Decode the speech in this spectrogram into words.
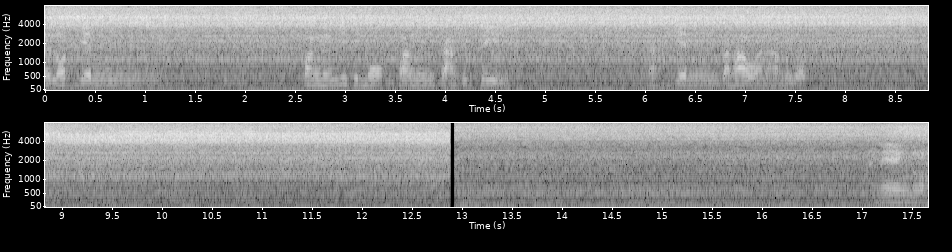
ในรถเย็น ฝั่งหนึ่งยี่สิบหกฝั่งหนึ่งสามสิบสี่ะเย็นบะเท่ากันนะครับในรถ แห้งเนาะ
